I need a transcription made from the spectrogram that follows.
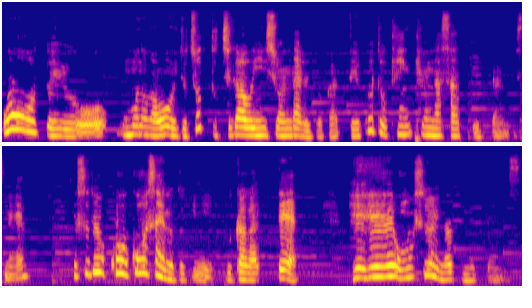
おーというものが多いとちょっと違う印象になるとかっていうことを研究なさっていったんですね。でそれを高校生の時に伺って、へえ、面白いなと思ったんです。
